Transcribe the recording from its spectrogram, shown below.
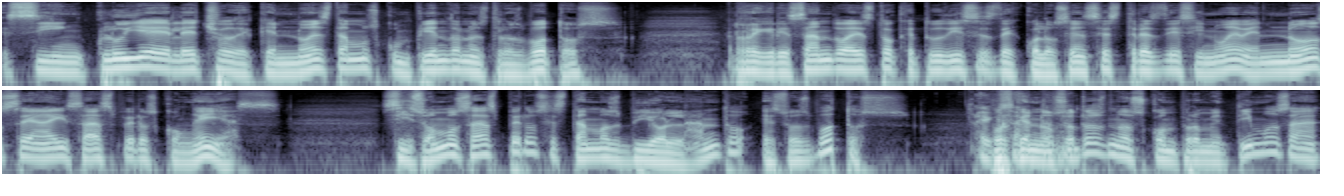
si incluye el hecho de que no estamos cumpliendo nuestros votos, regresando a esto que tú dices de Colosenses 3:19, no seáis ásperos con ellas. Si somos ásperos, estamos violando esos votos. Porque nosotros nos comprometimos a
